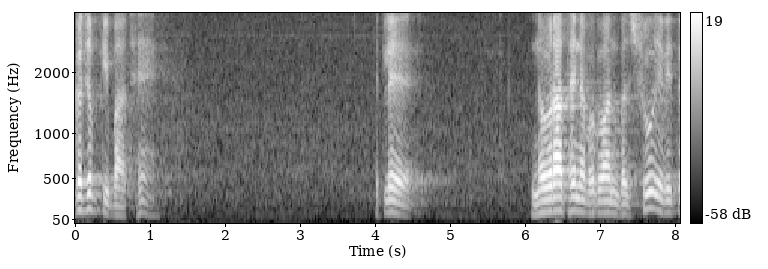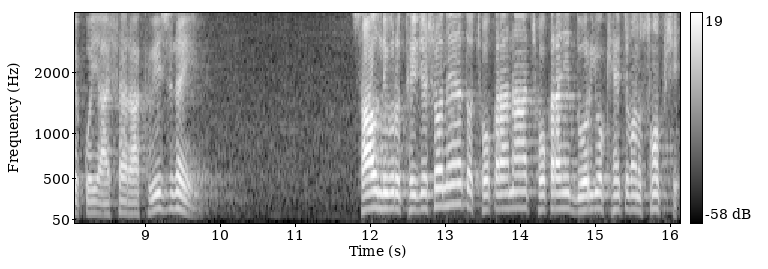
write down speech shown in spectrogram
ગજબ કી બાત હે. એટલે નવરા થઈને ભગવાન ભજશું એવી રીતે કોઈ આશા રાખવી જ નહીં. સાવ નિવૃત્ત થઈ જશો ને તો છોકરાના છોકરાની દોરીઓ ખેંચવાનું સોંપશે.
